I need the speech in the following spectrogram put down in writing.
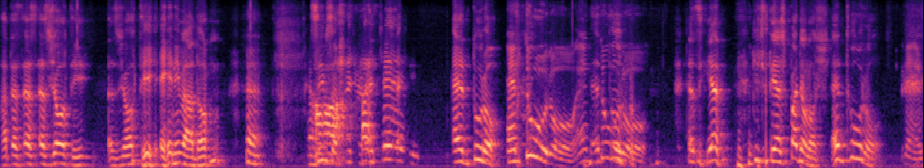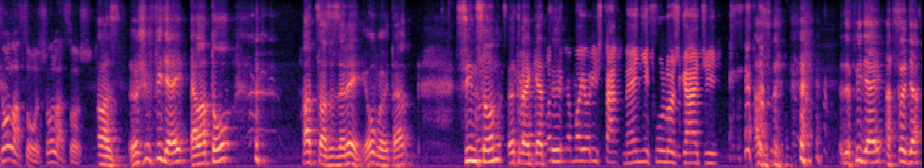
hát ez, ez, ez Zsolti, ez Zsolti, én imádom. Simpson 41, Enduro, Enturo, Enturo. ez ilyen kicsit ilyen spanyolos, Enduro. Ne, ez olaszos, olaszos. Az, és figyelj, Elato, 600 ezer jó volt el. Simpson, Azt 52, mondja Major István, mennyi fullos gágyi. az, de figyelj, azt mondja,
